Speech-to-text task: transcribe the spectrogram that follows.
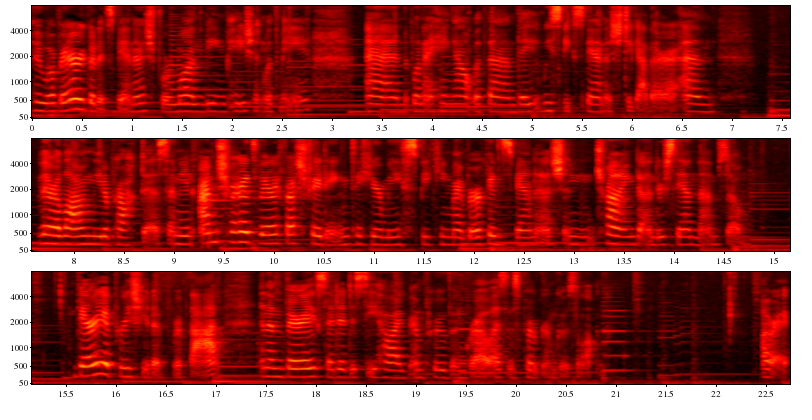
who are very good at Spanish for one being patient with me and when I hang out with them they we speak Spanish together and they're allowing me to practice. I mean, I'm sure it's very frustrating to hear me speaking my broken Spanish and trying to understand them. So, very appreciative of that. And I'm very excited to see how I improve and grow as this program goes along. All right.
